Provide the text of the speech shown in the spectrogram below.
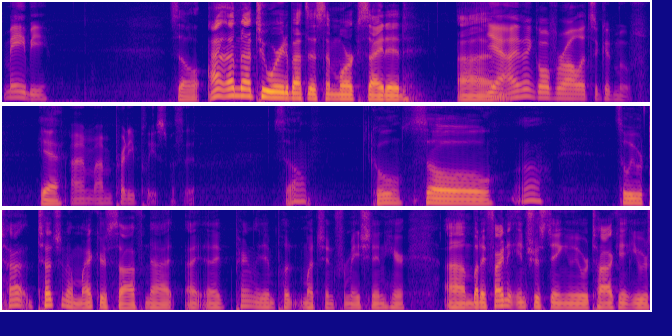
Maybe. so I, I'm not too worried about this. I'm more excited. Um, yeah, I think overall it's a good move. yeah. I'm I'm pretty pleased with it. So cool. So, oh, so we were t- touching on Microsoft. Not, I, I apparently didn't put much information in here, um, but I find it interesting. We were talking. You were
